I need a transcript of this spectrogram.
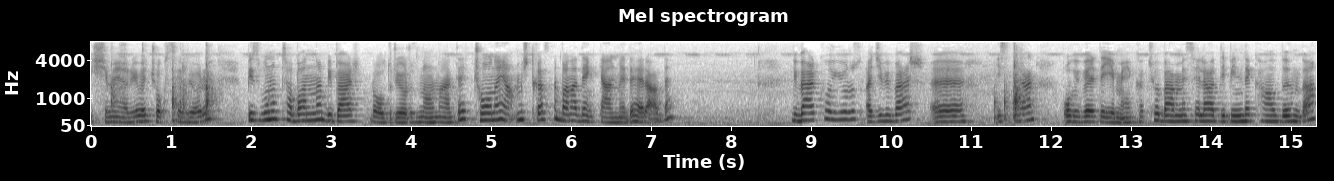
işime yarıyor ve çok seviyorum. Biz bunun tabanına biber dolduruyoruz normalde. Çoğuna yapmıştık aslında bana denk gelmedi herhalde. Biber koyuyoruz. Acı biber e, isteyen o biberi de yemeğe katıyor. Ben mesela dibinde kaldığında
